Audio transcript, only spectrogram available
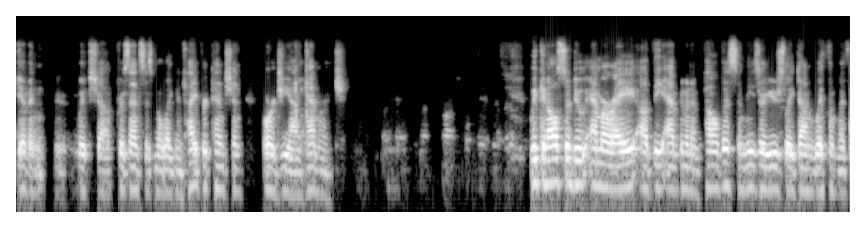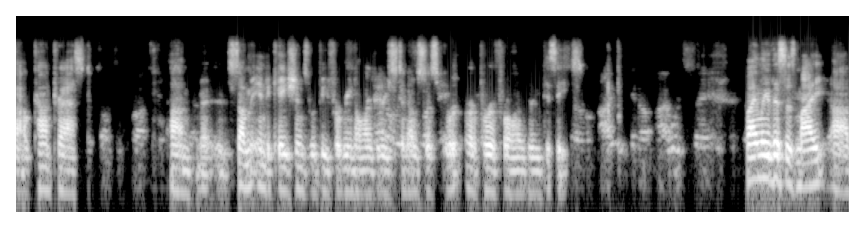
given which uh, presents as malignant hypertension or GI hemorrhage. We can also do MRA of the abdomen and pelvis, and these are usually done with and without contrast. Um, some indications would be for renal artery stenosis or, or peripheral artery disease. Finally, this is my uh,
